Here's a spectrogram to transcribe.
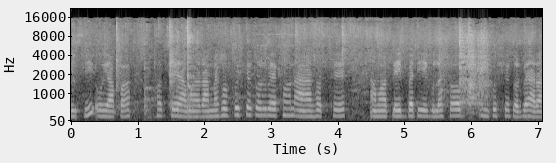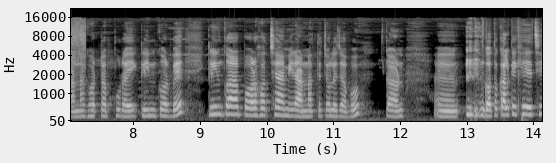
নিছি, ওই আপা হচ্ছে আমার রান্নাঘর পরিষ্কার করবে এখন, আর হচ্ছে আমার প্লেট বাটি এগুলো সব পরিষ্কার করবে, আর রান্নাঘরটা পুরাই ক্লিন করবে। ক্লিন করার পর হচ্ছে আমি রান্নাতে চলে যাব, কারণ গতকালকে খেয়েছি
